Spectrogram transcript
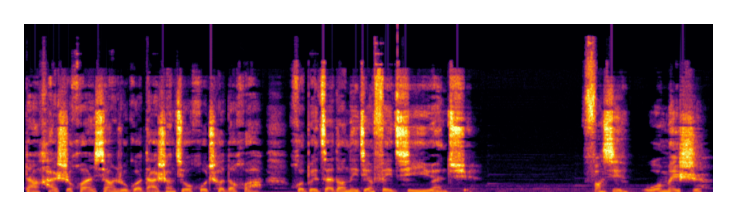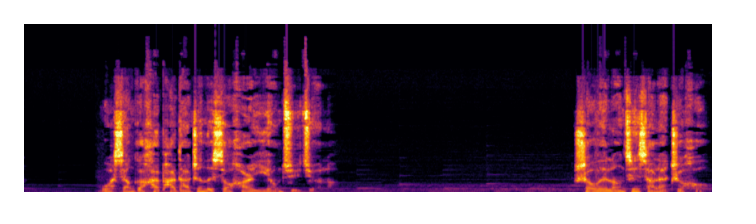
但还是幻想，如果搭上救护车的话，会被载到那间废弃医院去。放心，我没事。我像个害怕打针的小孩一样拒绝了。稍微冷静下来之后，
